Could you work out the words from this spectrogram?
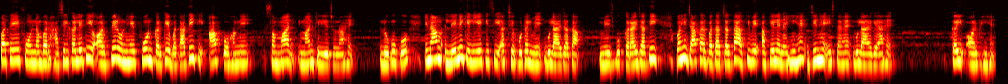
पते फ़ोन नंबर हासिल कर लेती और फिर उन्हें फ़ोन करके बताती कि आपको हमने सम्मान, ईमान के लिए चुना है। लोगों को इनाम लेने के लिए किसी अच्छे होटल में बुलाया जाता। मेज बुक कराई जाती। वहीं जाकर पता चलता कि वे अकेले नहीं हैं, जिन्हें इस तरह बुलाया गया है। कई और भी हैं,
